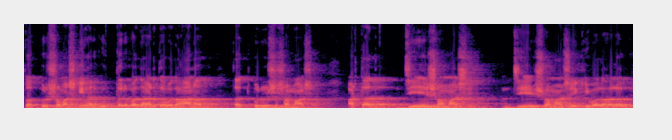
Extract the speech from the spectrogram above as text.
তৎপুরুষ সমাস কী হয়? উত্তর পদার্থ প্রধান তৎপুরুষ সমাস। অর্থাৎ যে সমাসে যে সমাসে কি বলা হলো?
